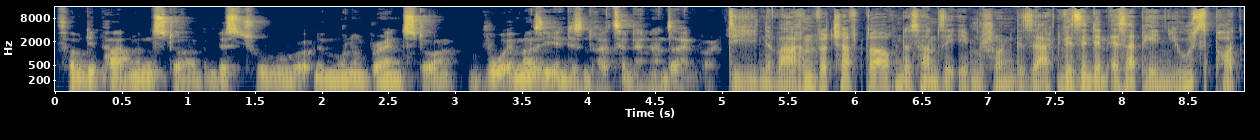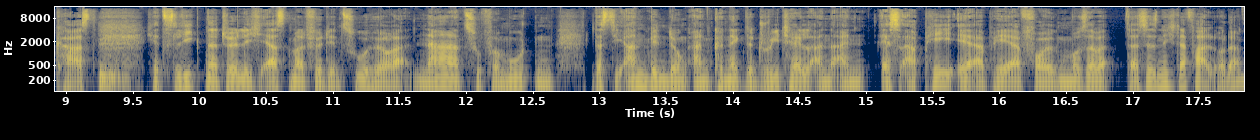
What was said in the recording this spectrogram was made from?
vom Department Store bis zu einem Monobrand Store, wo immer sie in diesen 13 Ländern sein wollen. Die eine Warenwirtschaft brauchen, das haben Sie eben schon gesagt. Wir sind im SAP News Podcast. Mhm. Jetzt liegt natürlich erstmal für den Zuhörer nahe zu vermuten, dass die Anbindung an Connected Retail an ein SAP ERP erfolgen muss, aber das ist nicht der Fall, oder?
